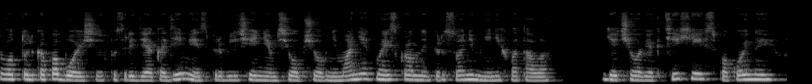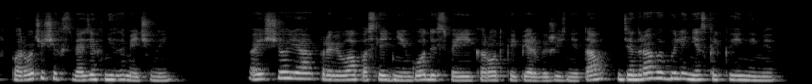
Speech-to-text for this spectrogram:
Вот только побоище посреди академии с привлечением всеобщего внимания к моей скромной персоне мне не хватало. Я человек тихий, спокойный, в порочащих связях незамеченный. А еще я провела последние годы своей короткой первой жизни там, где нравы были несколько иными,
